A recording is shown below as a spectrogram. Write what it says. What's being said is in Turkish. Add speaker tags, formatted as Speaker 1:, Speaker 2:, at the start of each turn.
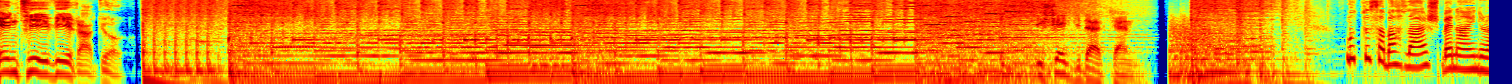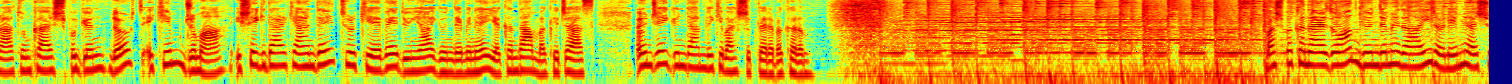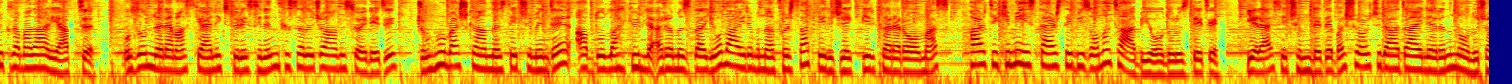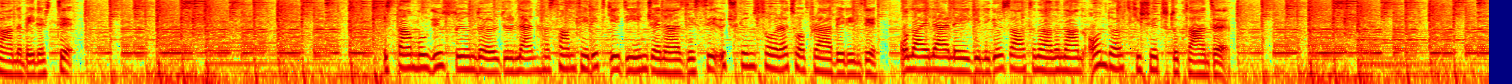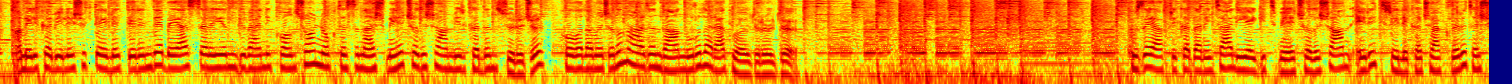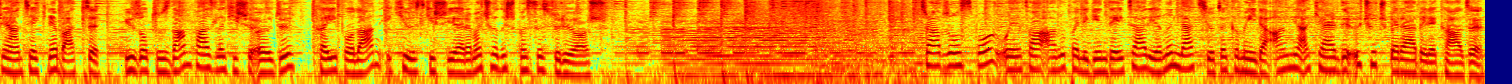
Speaker 1: NTV Radyo İşe Giderken
Speaker 2: Mutlu sabahlar. Ben Aynur Altunkaş. Bugün 4 Ekim Cuma. İşe giderken de Türkiye ve dünya gündemine yakından bakacağız. Önce gündemdeki başlıklara bakalım. Başbakan Erdoğan gündeme dair önemli açıklamalar yaptı. Uzun dönem askerlik süresinin kısalacağını söyledi. Cumhurbaşkanlığı seçiminde Abdullah Gül'le aramızda yol ayrımına fırsat verecek bir karar olmaz. Parti kimi isterse biz ona tabi oluruz dedi. Yerel seçimde de başörtülü adaylarının olacağını belirtti. İstanbul Gül Suyu'nda öldürülen Hasan Ferit Gedik'in cenazesi 3 gün sonra toprağa verildi. Olaylarla ilgili gözaltına alınan 14 kişi tutuklandı. Amerika Birleşik Devletleri'nde Beyaz Saray'ın güvenlik kontrol noktasını aşmaya çalışan bir kadın sürücü kovalamacının ardından vurularak öldürüldü. Kuzey Afrika'dan İtalya'ya gitmeye çalışan Eritreli kaçakları taşıyan tekne battı. 130'dan fazla kişi öldü. Kayıp olan 200 kişiyi arama çalışması sürüyor. Trabzonspor UEFA Avrupa Ligi'nde İtalya'nın Lazio takımıyla aynı akerde 3-3 berabere kaldı.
